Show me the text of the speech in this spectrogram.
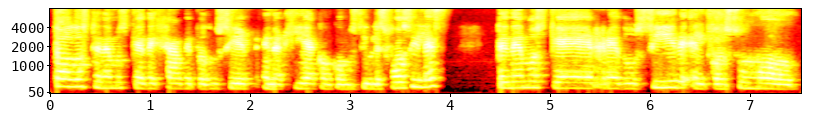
Todos tenemos que dejar de producir energía con combustibles fósiles. Tenemos que reducir el consumo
